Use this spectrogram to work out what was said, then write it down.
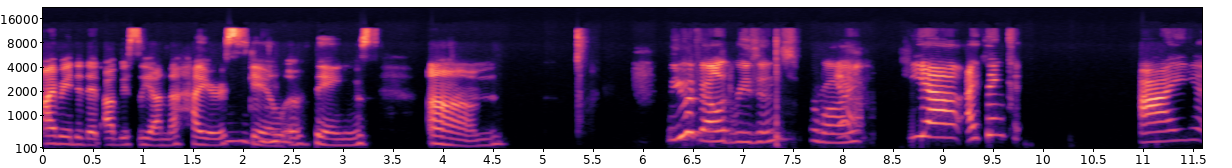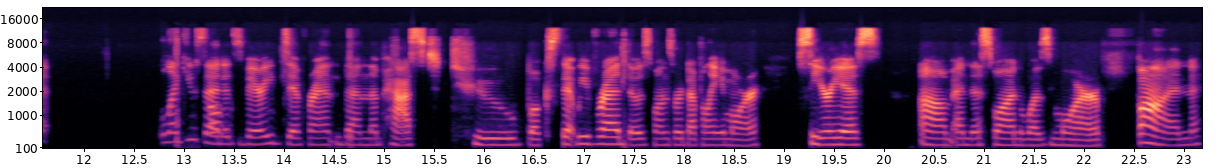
I rated it obviously on the higher scale of things. Um, You had valid reasons for why. Yeah. yeah, I think I like you said, it's very different than the past two books that we've read. Those ones were definitely more serious. Um, and this one was more fun,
